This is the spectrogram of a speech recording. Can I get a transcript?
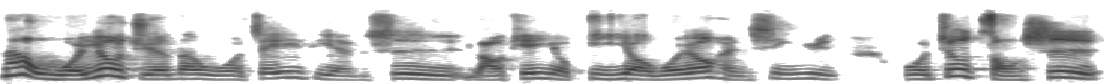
那我又觉得我这一点是老天有庇佑，我又很幸运，我就总是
